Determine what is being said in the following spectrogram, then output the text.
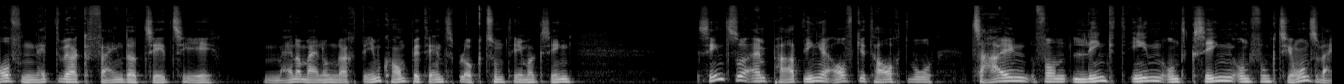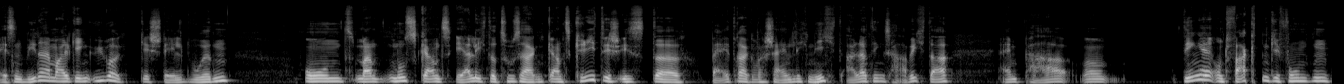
Auf Network Finder CC, meiner Meinung nach dem Kompetenzblock zum Thema Xing, sind so ein paar Dinge aufgetaucht, wo Zahlen von LinkedIn und Xing und Funktionsweisen wieder einmal gegenübergestellt wurden. Und man muss ganz ehrlich dazu sagen, ganz kritisch ist der Beitrag wahrscheinlich nicht. Allerdings habe ich da ein paar äh, Dinge und Fakten gefunden,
